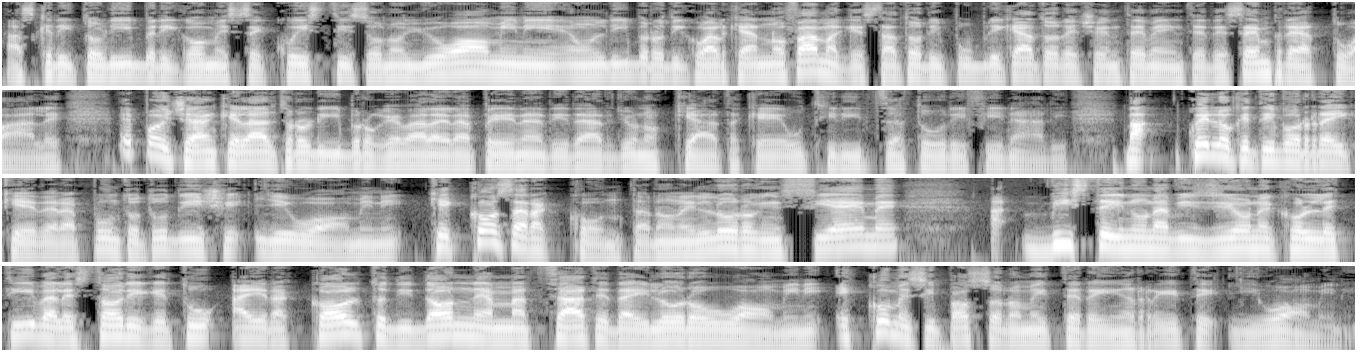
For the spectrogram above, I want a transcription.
ha scritto libri come Se questi sono gli uomini, è un libro di qualche anno fa ma che è stato ripubblicato recentemente ed è sempre attuale. E poi c'è anche l'altro libro che vale la pena di dargli un'occhiata che è Utilizzatori finali. Ma quello che ti vorrei chiedere, appunto, tu dici gli uomini, che cosa raccontano nel loro insieme viste in una visione collettiva le storie che tu hai raccolto di donne ammazzate dai loro uomini e come si possono mettere in rete gli uomini?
